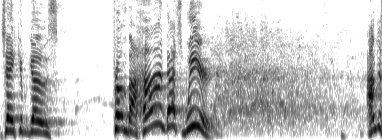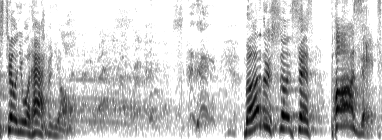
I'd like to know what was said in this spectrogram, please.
Jacob goes, From behind? That's weird. I'm just telling you what happened, y'all. My other son says, Pause it.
